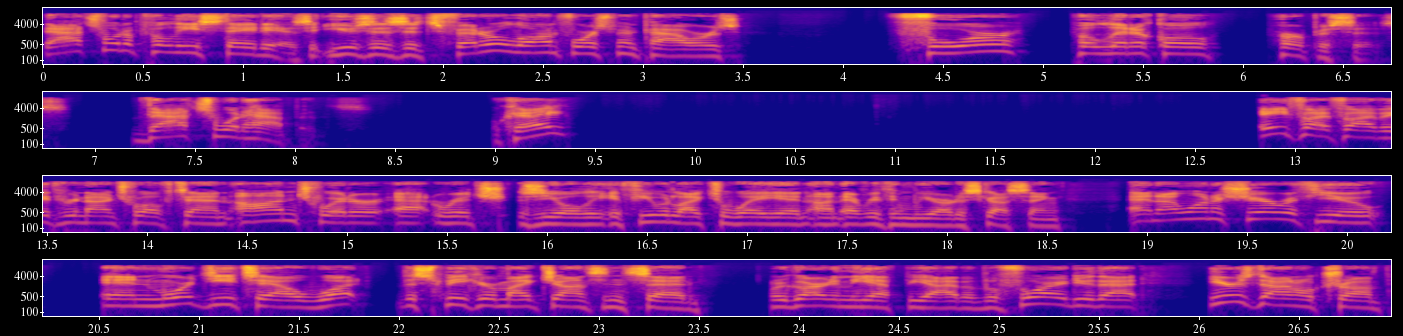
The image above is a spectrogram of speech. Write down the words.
That's what a police state is. It uses its federal law enforcement powers for political purposes. That's what happens. Okay? 855-839-1210 on Twitter at Rich Zeoli if you would like to weigh in on everything we are discussing. And I want to share with you in more detail what the Speaker, Mike Johnson, said regarding the FBI. But before I do that, here's Donald Trump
